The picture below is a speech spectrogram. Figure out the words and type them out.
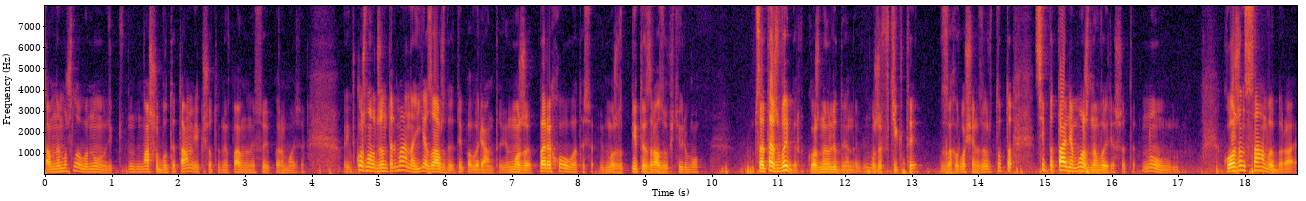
Там неможливо, ну, нащо бути там, якщо ти не впевнений в своїй перемозі. В кожного джентльмена є завжди типу, варіанти. Він може переховуватися, він може піти зразу в тюрму. Це теж вибір кожної людини. Він може втікти за гроші, за гроші. Тобто ці питання можна вирішити. Ну, кожен сам вибирає,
